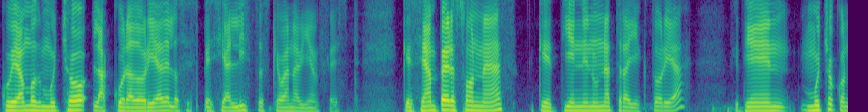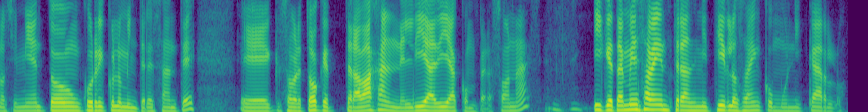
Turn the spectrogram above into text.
cuidamos mucho la curaduría de los especialistas que van a Bienfest, que sean personas que tienen una trayectoria que tienen mucho conocimiento, un currículum interesante, eh, sobre todo que trabajan en el día a día con personas y que también saben transmitirlo, saben comunicarlo,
